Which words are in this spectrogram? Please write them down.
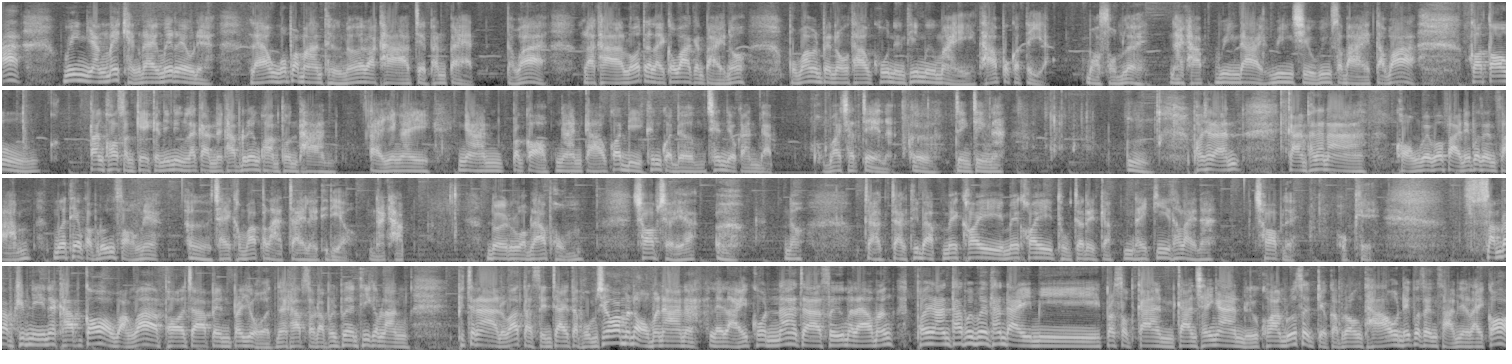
วิ่งยังไม่แข็งแรงไม่เร็วเนี่ยแล้วงบประมาณถึงเนอะราคา 7,800แต่ว่าราคารถอะไรก็ว่ากันไปเนาะผมว่ามันเป็นรองเท้าคู่หนึ่งที่มือใหม่เท้าปกติอะเหมาะสมเลยนะครับ วิ่งได้วิ่งชิลวิ่งสบาย แต่ว่าก็ต้องตั้งข้อสังเกตกันนิดนึงแล้วกันนะครับ เรื่องความทนทาน แต่ยังไงงานประกอบงานกาวก็ดีขึ้นกว่าเดิม เช่นเดียวกันแบบ ผมว่าชัดเจนอะเออ จริง ๆ นะอืมเพราะฉะนั้นการพัฒนาของ w e b e r f i ในเปอร์เซ็นต์3เมื่อเทียบกับรุ่น 2 เนี่ยเออใช้คำว่าประหลาดใจเลยทีเดียวนะครับ โดยรวมแล้วผมชอบเฉยอะเออเนาะจากจากที่แบบไม่ค่อยไม่ค่อยถูกจริตกับไนกี้เท่าไหร่นะ ชอบเลย โอเค สำหรับคลิปนี้นะครับก็หวังว่าพอจะเป็นประโยชน์นะครับสำหรับเพื่อนๆที่กำลังพิจารณาหรือว่าตัดสินใจ แต่ผมเชื่อว่ามันออกมานานอะหลาย ๆ คนน่าจะซื้อมาแล้วมั้ง เพราะฉะนั้นถ้าเพื่อนๆท่านใดมีประสบการณ์ การใช้งานหรือความรู้สึกเกี่ยวกับรองเท้าเน็กเปอร์เซ็นต์สามอย่างไรก็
